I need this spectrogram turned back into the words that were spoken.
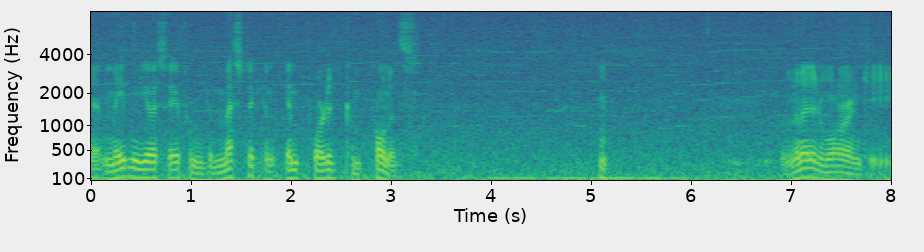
Yeah, made in the USA from domestic and imported components. Hmm. Limited warranty.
